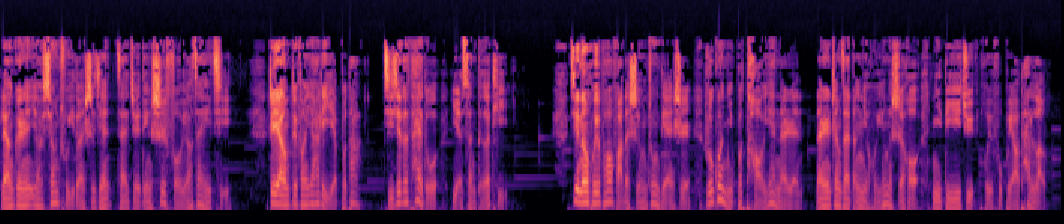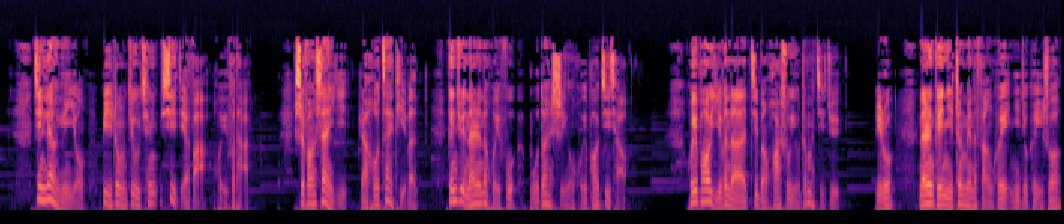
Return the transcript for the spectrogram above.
两个人要相处一段时间再决定是否要在一起，这样对方压力也不大，琪琪的态度也算得体。技能回抛法的使用重点是：如果你不讨厌男人，男人正在等你回应的时候，你第一句回复不要太冷，尽量运用避重就轻细节法回复他，释放善意，然后再提问，根据男人的回复不断使用回抛技巧。回抛疑问的基本话术有这么几句。比如，男人给你正面的反馈，你就可以说：“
